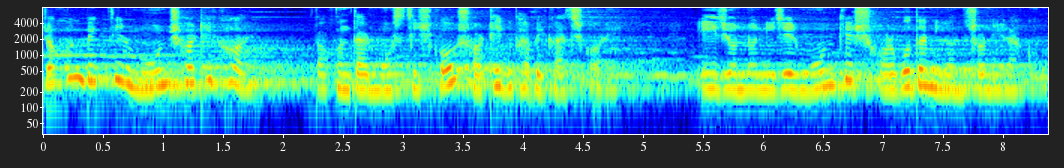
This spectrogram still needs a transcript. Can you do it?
যখন ব্যক্তির মন সঠিক হয়, তখন তার মস্তিষ্কও সঠিকভাবে কাজ করে। এই জন্য নিজের মনকে সর্বদা নিয়ন্ত্রণে রাখুন।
